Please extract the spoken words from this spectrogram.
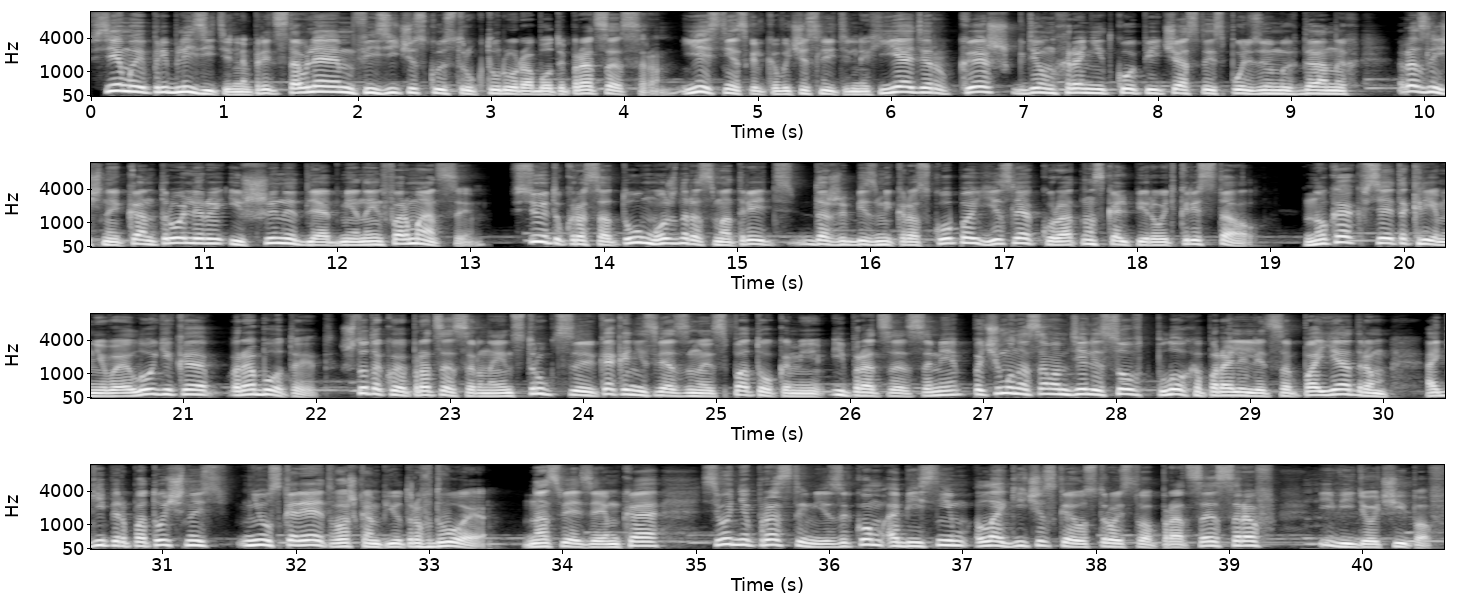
Все мы приблизительно представляем физическую структуру работы процессора. Есть несколько вычислительных ядер, кэш, где он хранит копии часто используемых данных, различные контроллеры и шины для обмена информацией. Всю эту красоту можно рассмотреть даже без микроскопа, если аккуратно скальпировать кристалл. Но как вся эта кремниевая логика работает? Что такое процессорные инструкции, как они связаны с потоками и процессами, почему на самом деле софт плохо параллелится по ядрам, а гиперпоточность не ускоряет ваш компьютер вдвое? На связи МК. Сегодня простым языком объясним логическое устройство процессоров и видеочипов.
